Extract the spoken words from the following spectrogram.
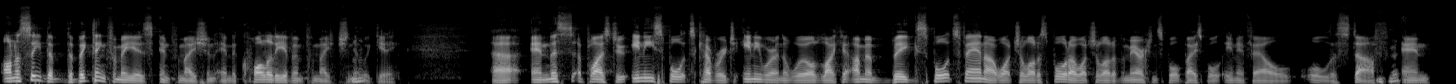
honestly, the the big thing for me is information and the quality of information Mhm. that we're getting. Uh, and this applies to any sports coverage anywhere in the world. Like I'm a big sports fan. I watch a lot of sport. I watch a lot of American sport, baseball, NFL, all this stuff. Okay. And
